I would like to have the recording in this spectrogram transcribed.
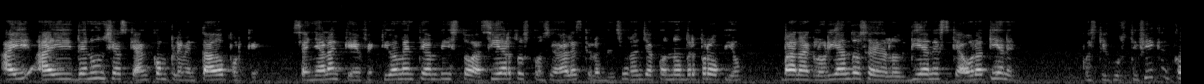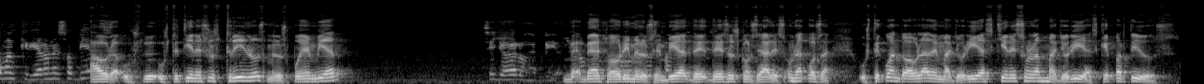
hay, hay denuncias que han complementado porque señalan que efectivamente han visto a ciertos concejales que los mencionan ya con nombre propio, vanagloriándose de los bienes que ahora tienen. Pues que justifiquen cómo adquirieron esos bienes. Ahora, ¿usted, usted tiene esos trinos? ¿Me los puede enviar? Sí, yo se los envío. Vea, por favor, y me los envía de, de, esos concejales. Una cosa, usted cuando habla de mayorías, ¿quiénes son las mayorías? ¿Qué partidos?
